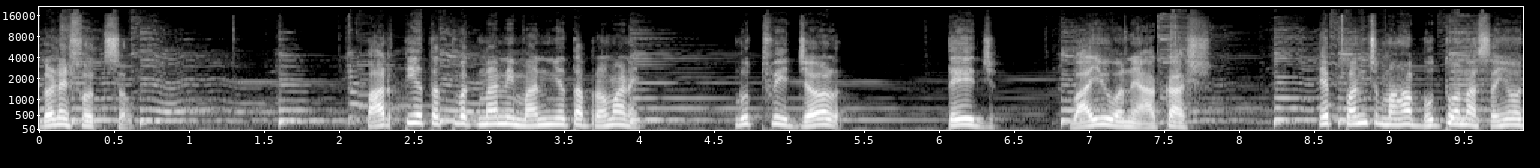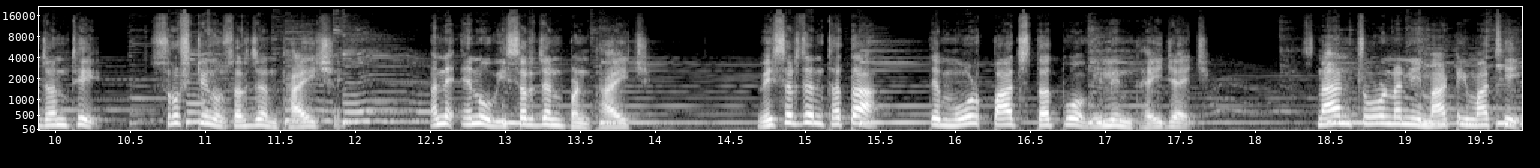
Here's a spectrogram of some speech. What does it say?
ગણેશોત્સવ. ભારતીય તત્વજ્ઞાનની માન્યતા પ્રમાણે પૃથ્વી, જળ, તેજ, વાયુ અને આકાશ એ પંચ મહાભૂતોના સંયોજનથી સૃષ્ટિનું સર્જન થાય છે અને એનું વિસર્જન પણ થાય છે. વિસર્જન થતાં તે મૂળ પાંચ તત્વો વિલીન થઈ જાય છે. સ્નાન ચૂર્ણની માટીમાંથી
